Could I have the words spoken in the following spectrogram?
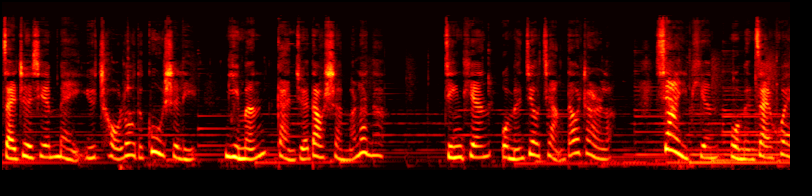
在这些美与丑陋的故事里，你们感觉到什么了呢？今天我们就讲到这儿了，下一篇我们再会。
